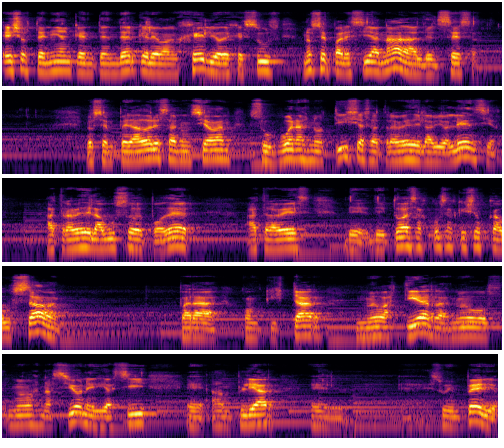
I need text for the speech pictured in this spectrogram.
ellos tenían que entender que el Evangelio de Jesús no se parecía nada al del César los emperadores anunciaban sus buenas noticias a través de la violencia, a través del abuso de poder, a través de, todas esas cosas que ellos causaban para conquistar nuevas tierras, nuevos, nuevas naciones y así eh, ampliar eh, su imperio.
